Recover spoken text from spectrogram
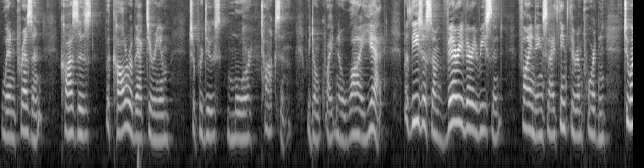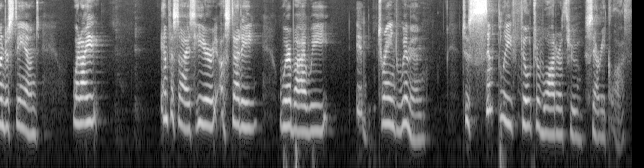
when present, causes the cholera bacterium to produce more toxin. We don't quite know why yet, but these are some very, very recent findings, and I think they're important to understand what I emphasize here a study whereby we trained women to simply filter water through Sari cloth.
